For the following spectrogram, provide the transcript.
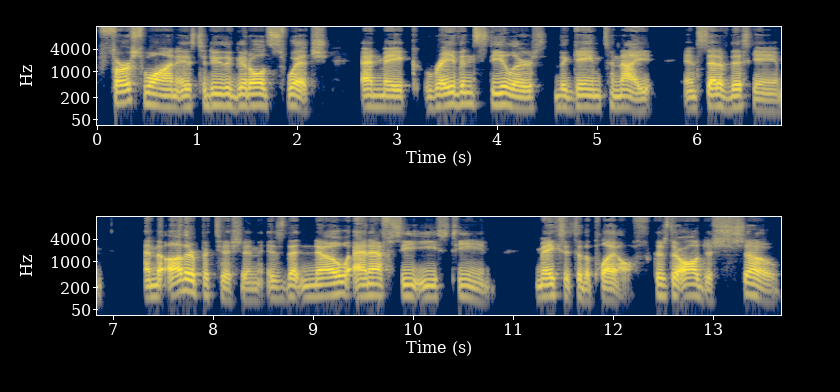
First one is to do the good old switch and make Raven Steelers the game tonight instead of this game. And the other petition is that no NFC East team makes it to the playoffs because they're all just so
